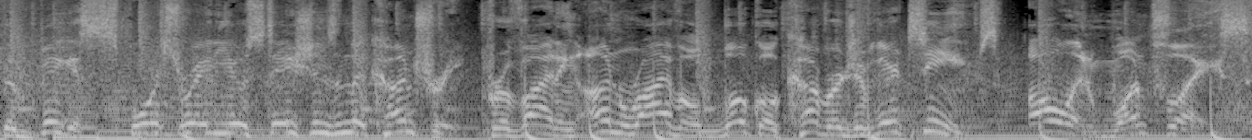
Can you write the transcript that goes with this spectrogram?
The biggest sports radio stations in the country, providing unrivaled local coverage of their teams, all in one place.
